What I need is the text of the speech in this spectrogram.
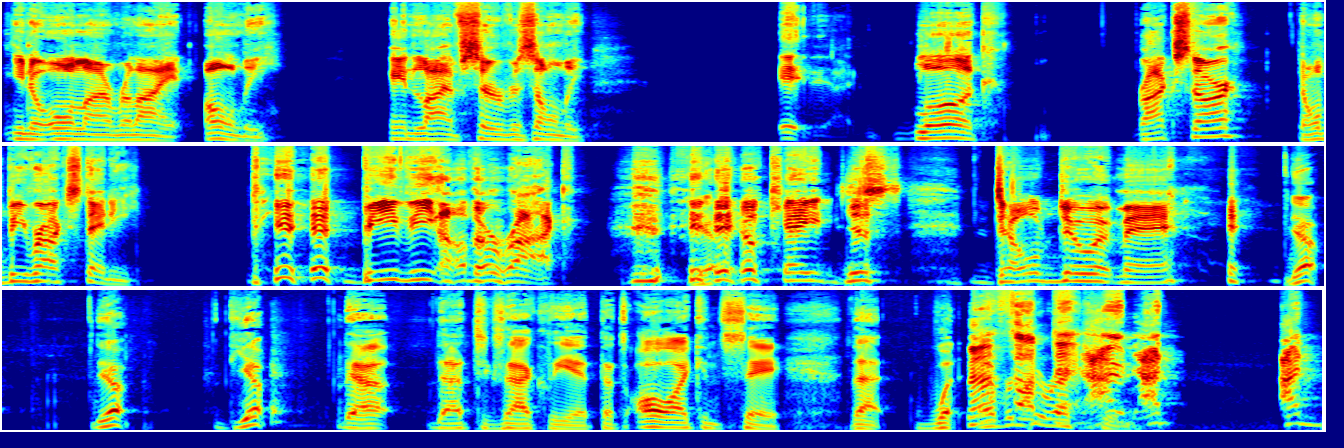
you know online reliant only and live service only. It look, Rockstar, don't be Rocksteady. be the other rock. Yep. okay, just don't do it, man. Yep. Yep. Yep. That that's exactly it. That's all I can say. That I whatever that direction. I, I I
